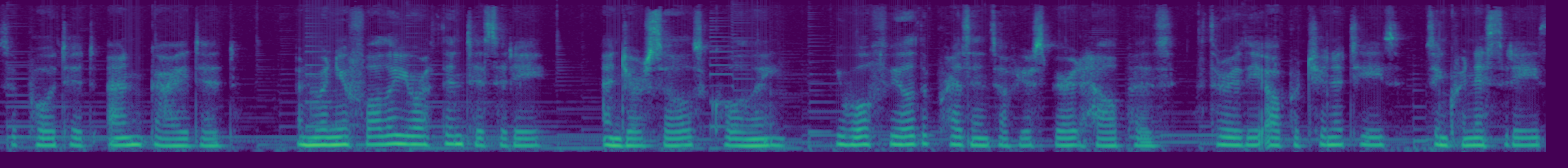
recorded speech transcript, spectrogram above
supported, and guided. And when you follow your authenticity and your soul's calling, you will feel the presence of your spirit helpers through the opportunities, synchronicities,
